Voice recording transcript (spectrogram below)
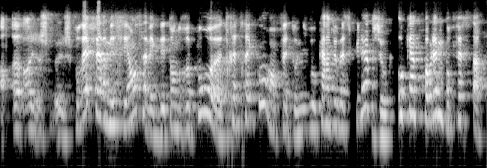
je, je pourrais faire mes séances avec des temps de repos euh, très très courts en fait au niveau cardiovasculaire j'ai aucun problème pour faire ça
